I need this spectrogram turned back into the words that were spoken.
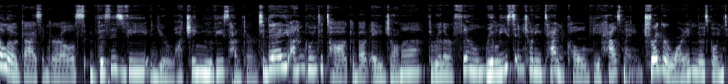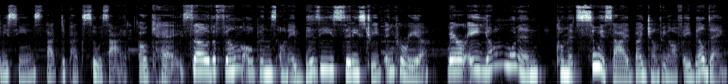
Hello guys and girls, this is V and you're watching Movies Hunter. Today I'm going to talk about a drama thriller film released in 2010 called The Housemaid. Trigger warning, there's going to be scenes that depict suicide. Okay, so the film opens on a busy city street in Korea where a young woman commits suicide by jumping off a building.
